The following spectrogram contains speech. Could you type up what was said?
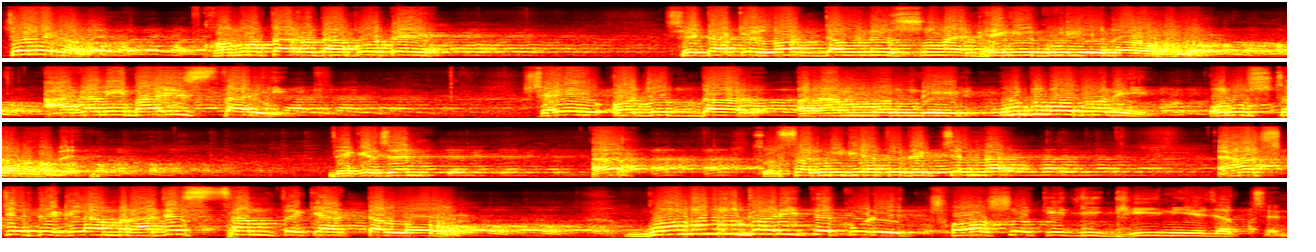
চলে গেল। ক্ষমতার দাপটে সেটাকে লকডাউনের সময় ভেঙে গুড়িয়ে দেওয়া হলো। আগামী বাইশ তারিখ সেই অযোধ্যার রাম মন্দির উদ্বোধনী অনুষ্ঠান হবে। দেখেছেন? সোশ্যাল মিডিয়াতে দেখছেন না? আজকে দেখলাম রাজস্থান থেকে একটা লোক গরুর গাড়িতে করে ছশো কেজি ঘি নিয়ে যাচ্ছেন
